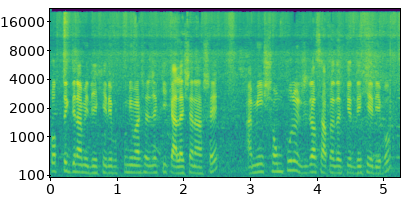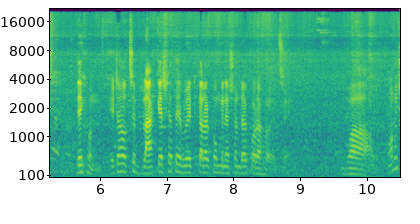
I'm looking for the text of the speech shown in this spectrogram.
প্রত্যেক দিন আমি দেখিয়ে দেবো। পূর্ণিমা মাসের যে কী কালেকশন আসে, আমি সম্পূর্ণ ডিটেলস আপনাদেরকে দেখিয়ে দেব। দেখুন, এটা হচ্ছে ব্ল্যাকের সাথে রেড কালার কম্বিনেশনটা করা হয়েছে। ওয়াও অনেক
